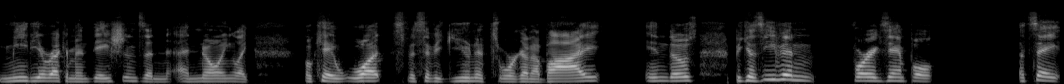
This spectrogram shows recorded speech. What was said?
media recommendations and and knowing like okay, what specific units we're going to buy in those. Because even, for example, let's say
